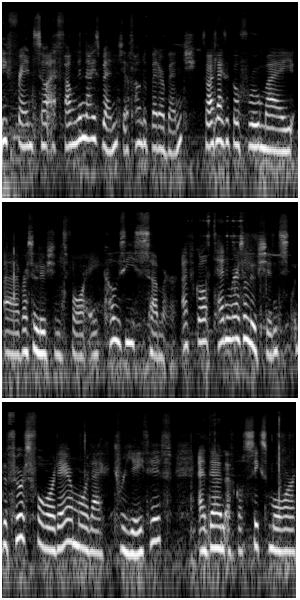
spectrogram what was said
Hey friends, so I found a nice bench, I found a better bench. So I'd like to go through my uh, resolutions for a cozy summer. I've got 10 resolutions. The first four, they are more like creative. And then I've got six more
